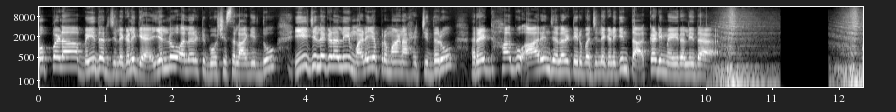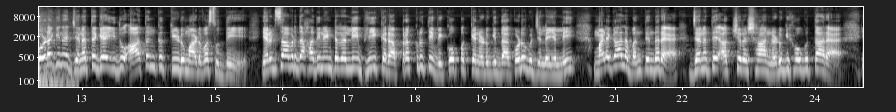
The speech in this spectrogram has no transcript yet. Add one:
ಕೊಪ್ಪಳ, ಬೀದರ್ ಜಿಲ್ಲೆಗಳಿಗೆ ಯೆಲ್ಲೋ ಅಲರ್ಟ್ ಘೋಷಿಸಲಾಗಿದ್ದು, ಈ ಜಿಲ್ಲೆಗಳಲ್ಲಿ ಮಳೆಯ ಪ್ರಮಾಣ ಹೆಚ್ಚಿದ್ದರೂ ರೆಡ್ ಹಾಗೂ ಆರೆಂಜ್ ಅಲರ್ಟ್ ಇರುವ ಜಿಲ್ಲೆಗಳಿಗಿಂತ ಕಡಿಮೆ ಇರಲಿದೆ. ಕೊಡಗಿನ ಜನತೆಗೆ ಇದು ಆತಂಕಕ್ಕೀಡು ಮಾಡುವ ಸುದ್ದಿ. ಎರಡ್ ಸಾವಿರದ ಹದಿನೆಂಟರಲ್ಲಿ ಭೀಕರ ಪ್ರಕೃತಿ ವಿಕೋಪಕ್ಕೆ ನಡುಗಿದ್ದ ಕೊಡಗು ಜಿಲ್ಲೆಯಲ್ಲಿ ಮಳೆಗಾಲ ಬಂತೆಂದರೆ ಜನತೆ ಅಕ್ಷರಶಃ ನಡುಗಿ ಹೋಗುತ್ತಾರೆ.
